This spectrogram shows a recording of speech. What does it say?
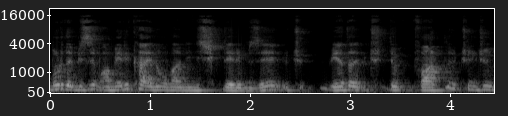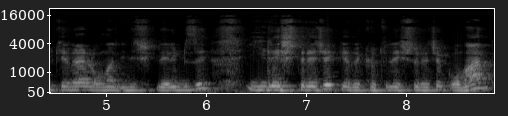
burada bizim Amerika ile olan ilişkilerimizi ya da farklı üçüncü ülkelerle olan ilişkilerimizi iyileştirecek ya da kötüleştirecek olan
